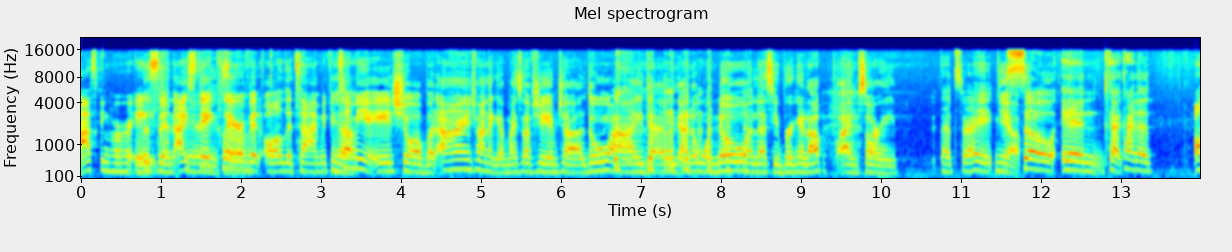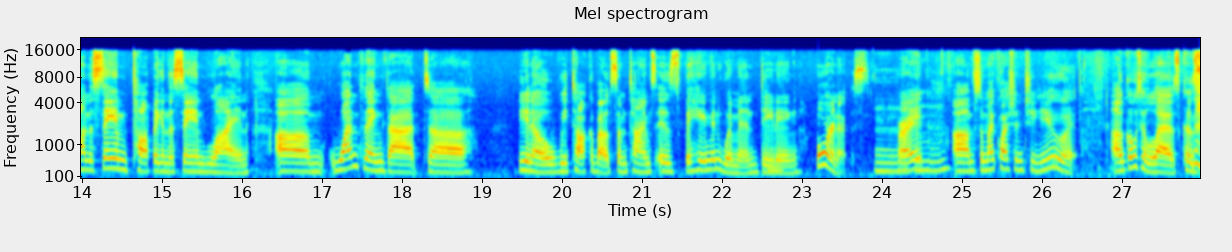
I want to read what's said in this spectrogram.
asking her her age. Listen, I There stay clear go. of it all the time. If you Yeah. tell me your age, sure, but I ain't trying to get myself shamed, child. Don't I? I, I don't want no unless you bring it up. I'm sorry. That's right. Yeah. So, in kind of on the same topic in the same line, um, one thing that uh, you know we talk about sometimes is Bahamian women mm-hmm. dating foreigners, mm-hmm. right? Mm-hmm. Um, so, my question to you. I'll go to Les because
